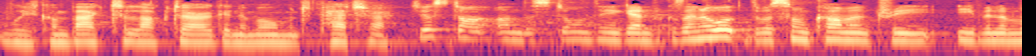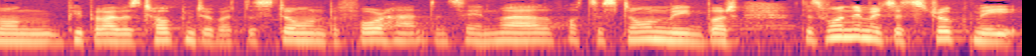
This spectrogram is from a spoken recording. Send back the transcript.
We'll come back to Lough Derg in a moment, Petra. Just on, on, the stone thing again, because I know there was some commentary even among people I was talking to about the stone beforehand and saying, "Well, what's a stone mean?" But there's one image that struck me.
